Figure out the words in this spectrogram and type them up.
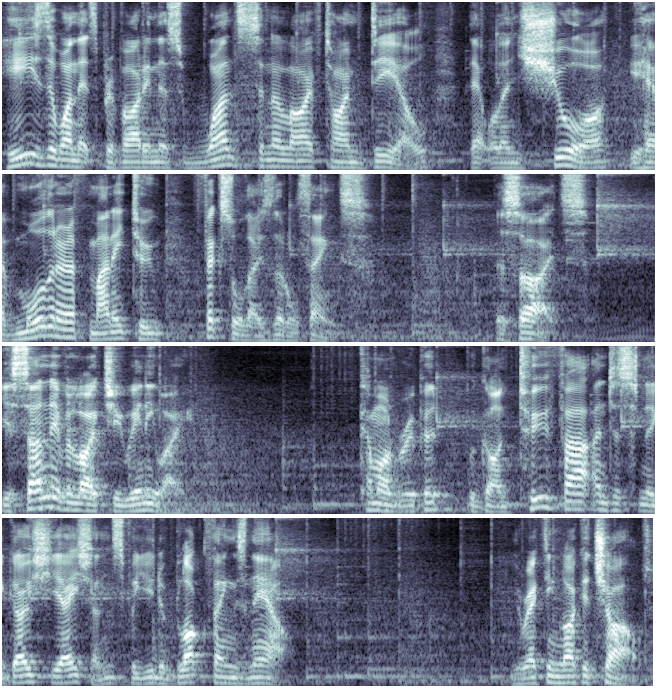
he's the one that's providing this once in a lifetime deal that will ensure you have more than enough money to fix all those little things. Besides, your son never liked you anyway. Come on, Rupert, we've gone too far into negotiations for you to block things now. You're acting like a child.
